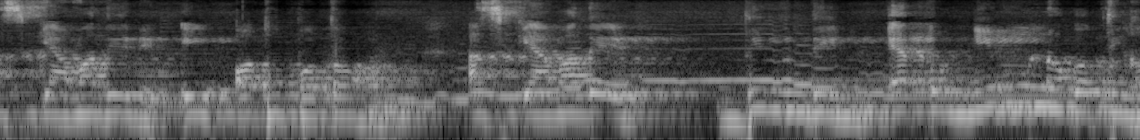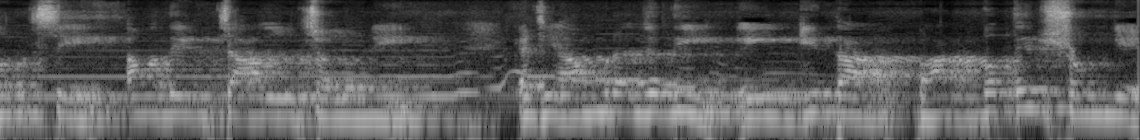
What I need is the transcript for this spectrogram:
আজকে আমাদের এই অধপতন, আজকে আমাদের দিন দিন এত নিম্ন গতি হচ্ছে আমাদের চাল চলনে। কাজে আমরা যদি এই গীতা ভাগবতের সঙ্গে,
